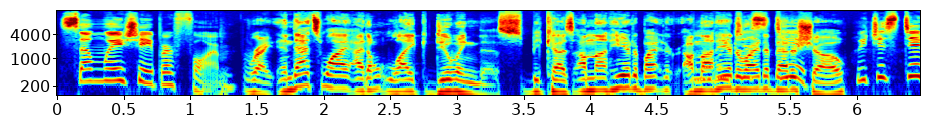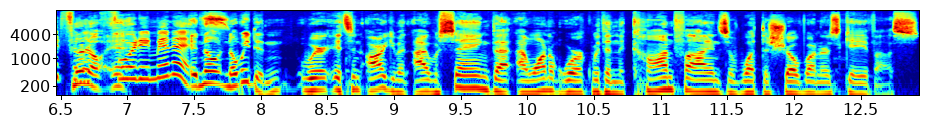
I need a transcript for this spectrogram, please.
some way, shape, or form. right and that's why i don't like doing this because i'm not here to buy i'm Well, not here to write a better did. show We just did for like eh, 40 eh, minutes. no no we didn't where it's an argument i was saying that i want to work within the confines of what the showrunners gave us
